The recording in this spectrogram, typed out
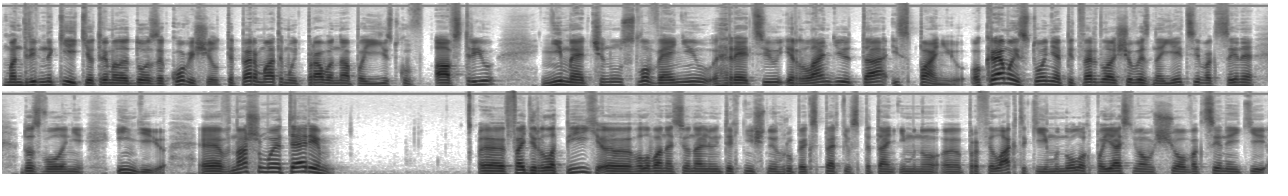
Мандрівники, які отримали дози Covishield, тепер матимуть право на поїздку в Австрію, Німеччину, Словенію, Грецію, Ірландію та Іспанію. Окремо Естонія підтвердила, що визнає ці вакцини дозволені Індією. Е, В нашому етері Е, Федір Лапій, е, голова Національної технічної групи експертів з питань імунопрофілактики, імунолог, пояснював, що вакцини, які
